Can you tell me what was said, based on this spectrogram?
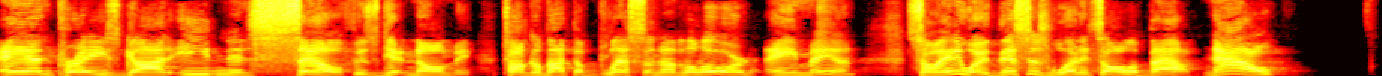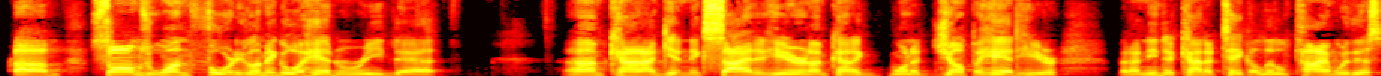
And praise God, Eden itself is getting on me. Talk about the blessing of the Lord. Amen. So, anyway, this is what it's all about. Now, um, Psalms 140. Let me go ahead and read that. I'm kind of getting excited here and I'm kind of want to jump ahead here, but I need to kind of take a little time with this.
